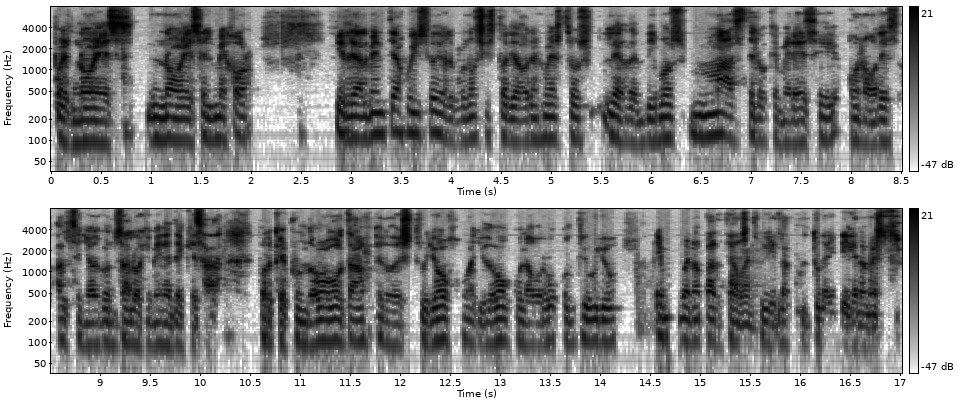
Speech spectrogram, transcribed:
pues no es, no es el mejor y realmente a juicio de algunos historiadores nuestros le rendimos más de lo que merece honores al señor Gonzalo Jiménez de Quesada, porque fundó Bogotá, pero destruyó, ayudó, colaboró, contribuyó en buena parte a ah, destruir la cultura indígena nuestra.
